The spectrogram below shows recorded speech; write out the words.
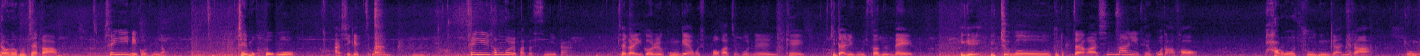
여러분, 제가 생일이거든요. 제목 보고 아시겠지만, 음, 생일 선물 받았습니다. 제가 이거를 공개하고 싶어가지고는 이렇게 기다리고 있었는데, 이게 유튜브 구독자가 10만이 되고 나서 바로 주는 게 아니라 좀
